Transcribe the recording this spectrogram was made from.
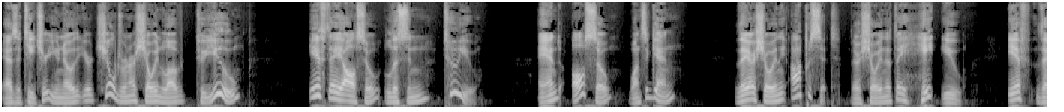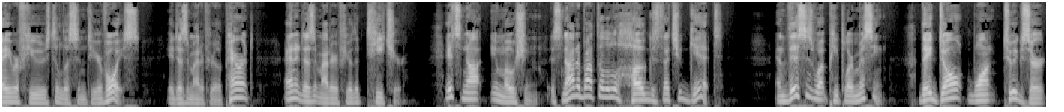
As a teacher, you know that your children are showing love to you if they also listen to you. And also, once again, they are showing the opposite. They're showing that they hate you if they refuse to listen to your voice. It doesn't matter if you're the parent, and it doesn't matter if you're the teacher. It's not emotion. It's not about the little hugs that you get. And this is what people are missing. They don't want to exert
